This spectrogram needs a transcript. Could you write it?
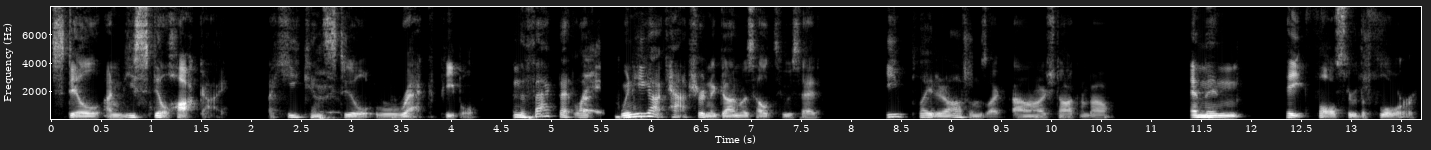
still, I mean, he's still Hawkeye. he can Mhm. still wreck people. And the fact that like Right. when he got captured and a gun was held to his head, he played it off and was like, I don't know what you're talking about. And then Kate falls through the floor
